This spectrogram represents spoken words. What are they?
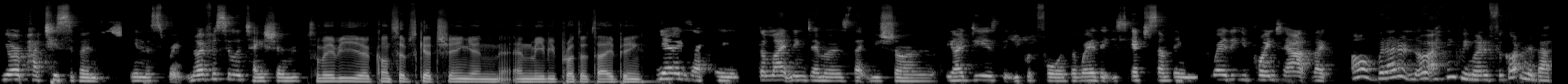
you're a participant in the sprint, no facilitation. So maybe uh, concept sketching and, and maybe prototyping. Yeah, exactly. The lightning demos that you show, the ideas that you put forward, the way that you sketch something, the way that you point out, like, oh, but I don't know. I think we might have forgotten about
